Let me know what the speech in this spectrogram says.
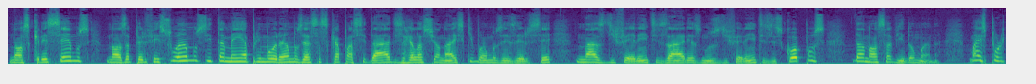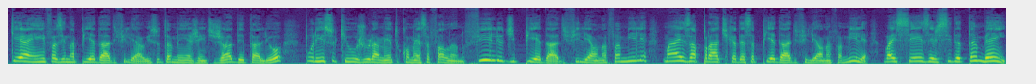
nós crescemos, nós aperfeiçoamos e também aprimoramos essas capacidades relacionais que vamos exercer nas diferentes áreas, nos diferentes escopos da nossa vida humana. Mas por que a ênfase na piedade filial? Isso também a gente já detalhou, por isso que o juramento começa falando filho de piedade filial na família, mas a prática dessa piedade filial na família vai ser exercida também,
